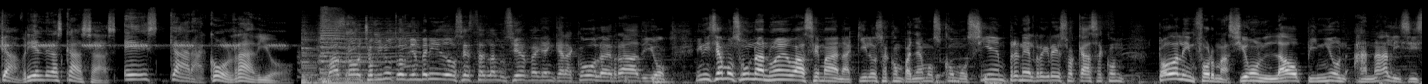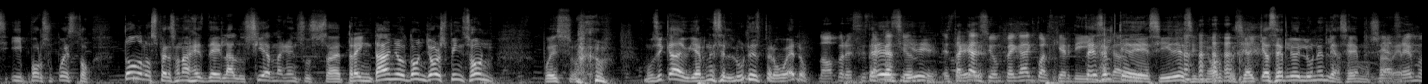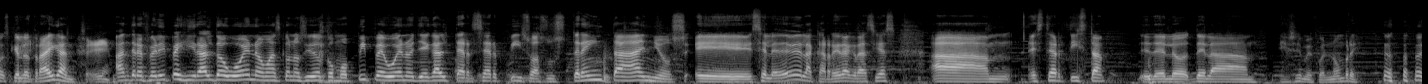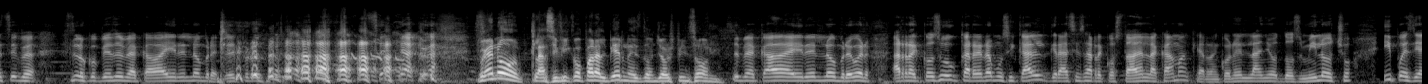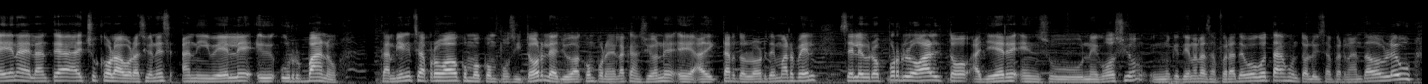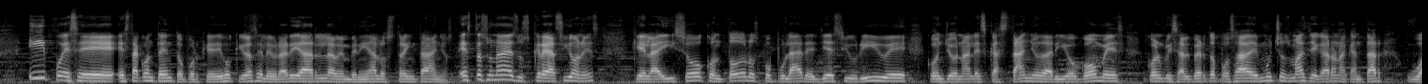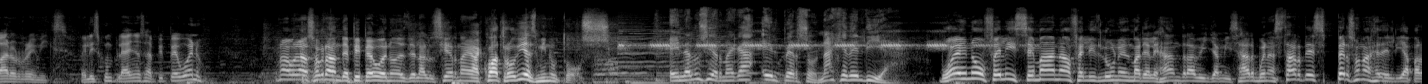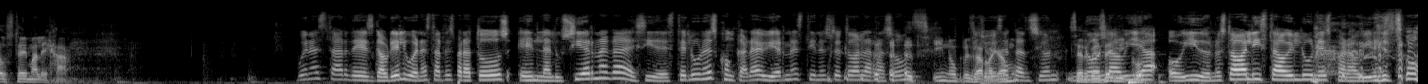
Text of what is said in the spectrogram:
Gabriel de las Casas es Caracol Radio. 4, 8 minutos, bienvenidos. Esta es la Luciérnaga en Caracol Radio. Iniciamos una nueva semana. Aquí los acompañamos como siempre en el regreso a casa con toda la información, la opinión, análisis y por supuesto todos los personajes de la Luciérnaga en sus 30 eh, años. Don George Pinzón pues música de viernes el lunes, pero bueno. No, pero es que esta canción, esta canción pega en cualquier día. Usted es el que decide, señor. Pues si hay que hacerle hoy lunes, le hacemos. Le hacemos, que lo traigan. Sí. André Felipe Giraldo Bueno, más conocido como Pipe Bueno, llega al tercer piso a sus 30 años. Eh, se le debe la carrera gracias a mm, este artista de, lo, de la... Se me fue el nombre. se me, lo se me acaba de ir el nombre. bueno, clasificó para el viernes, don George Pinzón. Se me acaba de ir el nombre. Bueno, arrancó su carrera musical gracias a Recostada en la Cama, que arrancó en el año 2008. Y pues de ahí en adelante ha hecho colaboraciones a nivel eh, urbano. También se ha probado como compositor, le ayudó a componer la canción eh, Adictar Dolor de Marvel. Celebró por lo alto ayer en su negocio, uno que tiene a las afueras de Bogotá, junto a Luisa Fernanda W. Y pues eh, está contento porque dijo que iba a celebrar y darle la bienvenida a los 30 años. Esta es una de sus creaciones que la hizo con todos los populares, Jesse Uribe, con Jonales Castaño, Darío Gómez, con Luis Alberto Posada y muchos más llegaron a cantar Guaro Remix. Feliz cumpleaños a Pipe Bueno. Un abrazo grande, Pipe Bueno, desde la Luciérnaga, 4 o 10 minutos. En la Luciérnaga, el personaje del día. Bueno, feliz semana, feliz lunes, María Alejandra Villamizar. Buenas tardes, personaje del día para usted, Maleja. Buenas tardes, Gabriel, y buenas tardes para todos. En La Luciérnaga decide este lunes con cara de viernes, tiene usted toda la razón. sí, no, pues yo esa canción no la había oído, no estaba lista hoy lunes para oír esto.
